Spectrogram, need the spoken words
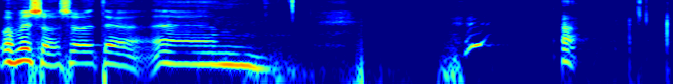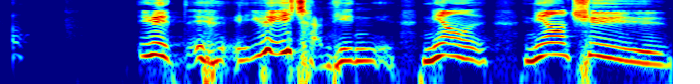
我们所说的嗯，因为因为一场听你要你要去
